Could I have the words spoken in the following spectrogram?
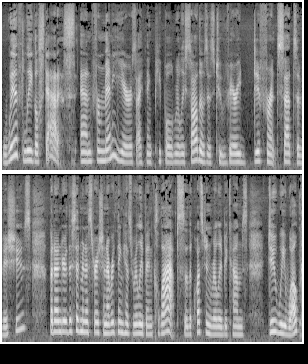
with legal status. And for many years, I think people really saw those as two very different sets of issues. But under this administration, everything has really been collapsed. So the question really becomes do we welcome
